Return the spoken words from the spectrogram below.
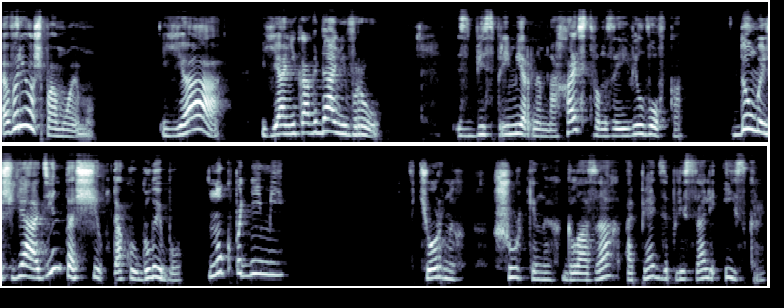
«Врешь, по-моему». «Я? Я никогда не вру!» С беспримерным нахальством заявил Вовка. «Думаешь, я один тащил такую глыбу? Ну-ка, подними!» В черных Шуркиных глазах опять заплясали искры.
